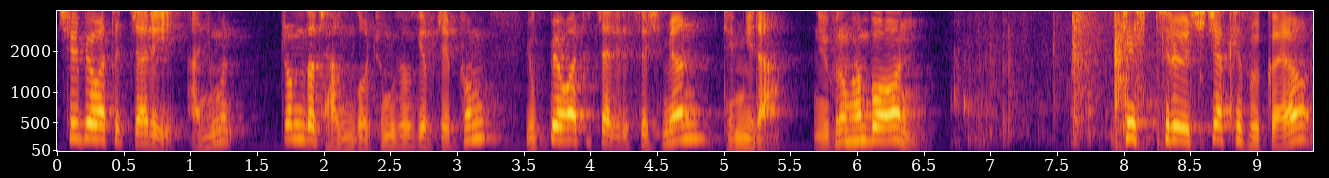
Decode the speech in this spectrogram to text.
700W짜리 아니면 좀 더 작은 거 중소기업 제품 600W짜리를 쓰시면 됩니다. 네, 그럼 한번 테스트를 시작해 볼까요?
